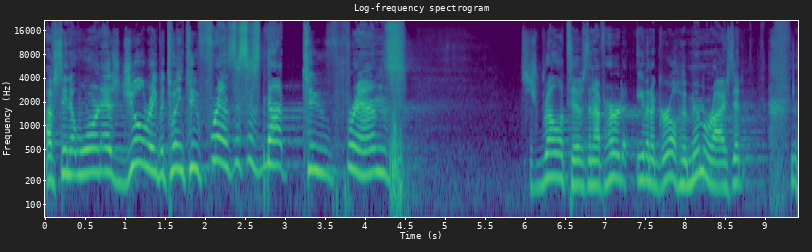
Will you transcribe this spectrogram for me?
I've seen it worn as jewelry between two friends. This is not two friends, this is relatives. And I've heard even a girl who memorized it.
